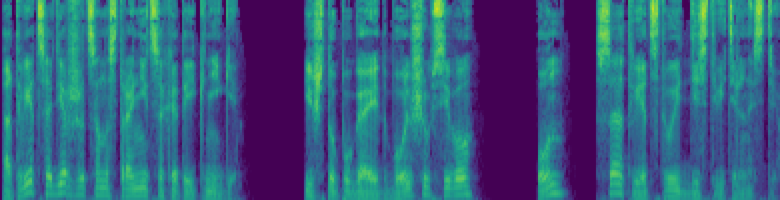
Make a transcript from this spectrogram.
Ответ содержится на страницах этой книги. И что пугает больше всего, он соответствует действительности.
